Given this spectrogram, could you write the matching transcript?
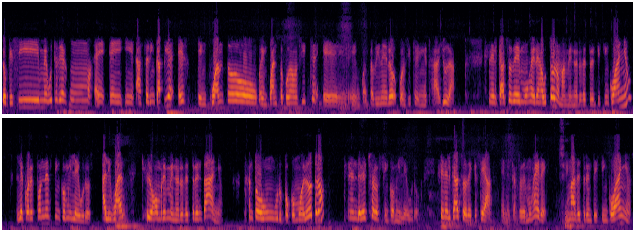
Lo que sí me gustaría mm, eh, eh, hacer hincapié es en cuánto, en cuánto consiste, en cuánto dinero consiste en estas ayudas. En el caso de mujeres autónomas menores de 35 años, le corresponden 5.000 euros, al igual ah. que los hombres menores de 30 años. Tanto un grupo como el otro tienen derecho a los 5.000 euros. En el caso de que sea, en el caso de mujeres, más de 35 años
